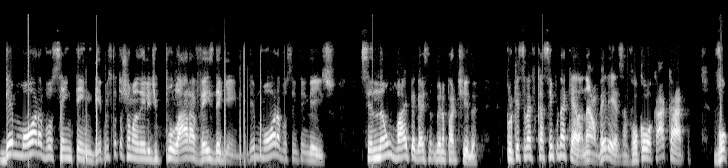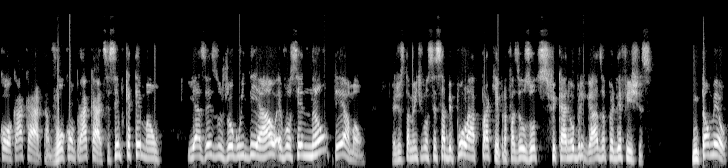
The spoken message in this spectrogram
demora você entender, por isso que eu tô chamando ele de pular a vez de game. Demora você entender isso. Você não vai pegar isso na primeira partida. Porque você vai ficar sempre naquela, não, beleza, vou colocar a carta, vou colocar a carta, vou comprar a carta. Você sempre quer ter mão. E às vezes o jogo ideal é você não ter a mão. É justamente você saber pular. Para quê? Para fazer os outros ficarem obrigados a perder fichas. Então, meu,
